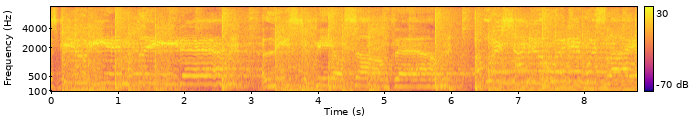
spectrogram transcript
There's beauty in the bleeding. At least you feel something. I wish I knew what it was like.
